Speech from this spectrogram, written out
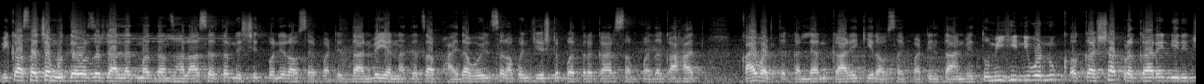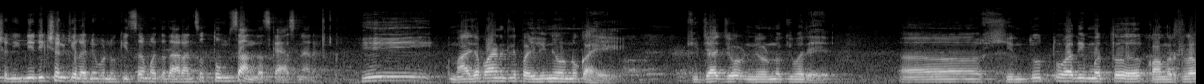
विकासाच्या मुद्द्यावर जर जालन्यात मतदान झालं असेल तर निश्चितपणे रावसाहेब पाटील दानवे यांना त्याचा फायदा होईल. सर आपण ज्येष्ठ पत्रकार संपादक आहात. काय वाटतं कल्याण काळे की रावसाहेब पाटील दानवे? तुम्ही ही निवडणूक कशा प्रकारे निरीक्षण निरीक्षण केलं निवडणुकीचं मतदारांचं? तुमचा अंदाज काय असणार आहे? ही माझ्या पाहण्यातली पहिली निवडणूक आहे की ज्या जो निवडणुकीमध्ये हिंदुत्ववादी मतं काँग्रेसला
